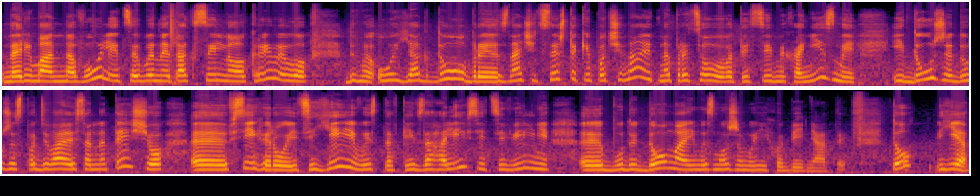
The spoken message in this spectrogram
Наріман на волі, це мене так сильно окрилило. Думаю, ой, як добре! Значить, все ж таки починають напрацьовувати ці механізми. І дуже дуже сподіваюся на те, що е, всі герої цієї виставки і взагалі всі цивільні е, будуть вдома, і ми зможемо їх обійняти. То є,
